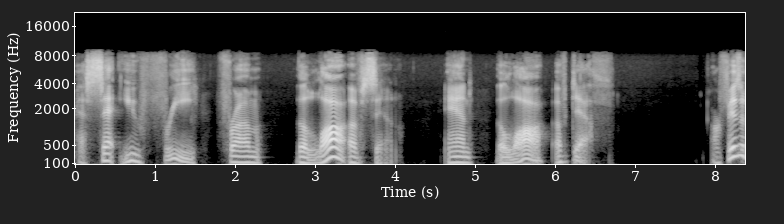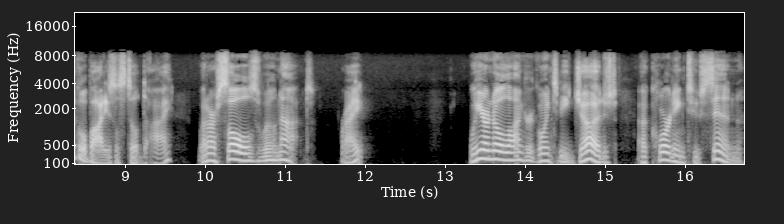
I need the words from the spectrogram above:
has set you free from the law of sin and the law of death. Our physical bodies will still die, but our souls will not, right? We are no longer going to be judged according to sin,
